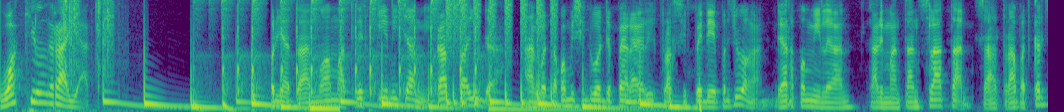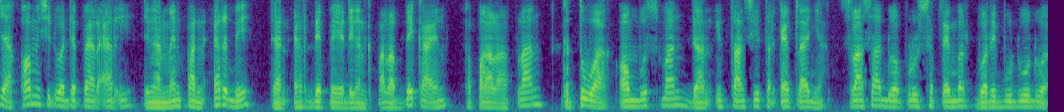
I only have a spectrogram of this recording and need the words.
Wakil Rakyat Pernyataan Muhammad Rifki Nijami, Karsayuda, anggota Komisi 2 DPR RI fraksi PD Perjuangan, daerah pemilihan Kalimantan Selatan saat rapat kerja Komisi 2 DPR RI dengan Menpan RB dan RDP dengan Kepala BKN, Kepala Plan, Ketua, Ombudsman, dan instansi terkait lainnya, Selasa 20 September 2022.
